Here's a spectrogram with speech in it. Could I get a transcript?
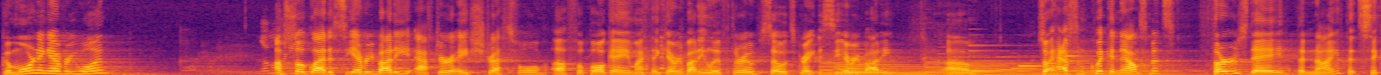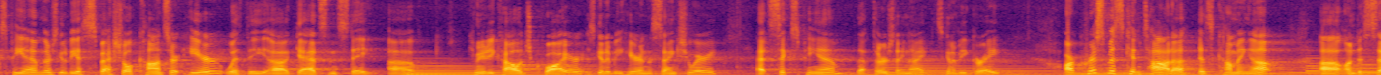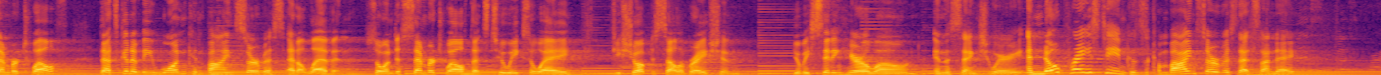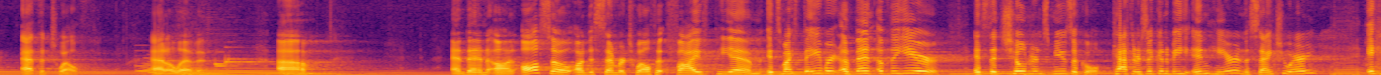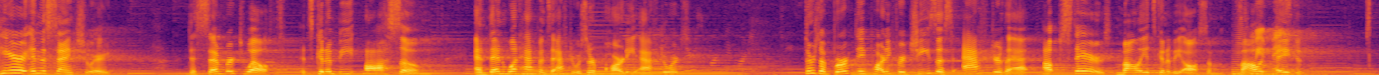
Good morning, everyone. I'm so glad to see everybody after a stressful uh, football game. I think everybody lived through, so it's great to see everybody. Um, so I have some quick announcements. Thursday, the 9th at 6 p.m., there's going to be a special concert here with the uh, Gadsden State uh, Community College Choir. is going to be here in the sanctuary at 6 p.m. that Thursday night. It's going to be great. Our Christmas cantata is coming up uh, on December 12th. That's going to be one combined service at 11. So on December 12th, that's two weeks away. If you show up to celebration, you'll be sitting here alone in the sanctuary and no praise team because it's a combined service that Sunday at the 12th at 11. Um, and then on, also on December 12th at 5 p.m., it's my favorite event of the year. It's the children's musical. Catherine, is it going to be in here in the sanctuary? Here in the sanctuary. December 12th. It's going to be awesome. And then what happens afterwards? Is there a party afterwards? There's a birthday party for Jesus after that upstairs. Molly, it's going to be awesome. Molly be Page,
